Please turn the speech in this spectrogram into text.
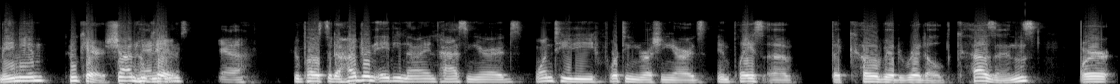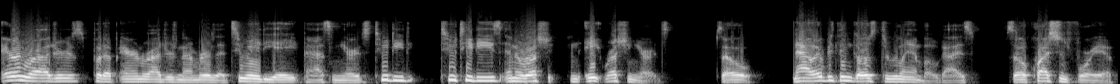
Mannion? Who cares? Sean, who Mannion. cares? yeah, who posted 189 passing yards, 1 TD, 14 rushing yards in place of the COVID riddled Cousins, where Aaron Rodgers put up Aaron Rodgers numbers at 288 passing yards, 2, D, two TDs, and, a rush, and 8 rushing yards. So now everything goes through Lambeau, guys. So, question for you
